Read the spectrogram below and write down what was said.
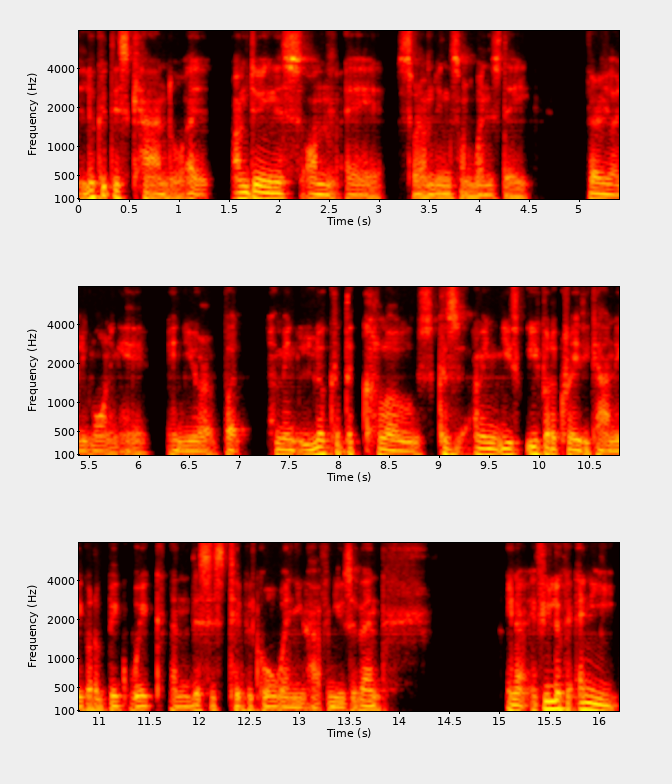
look at this candle. I, I'm doing this on a, sorry, I'm doing this on Wednesday, very early morning here in Europe. But I mean, look at the close because I mean, you've you've got a crazy candle, you've got a big wick, and this is typical when you have a news event. You know, if you look at any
